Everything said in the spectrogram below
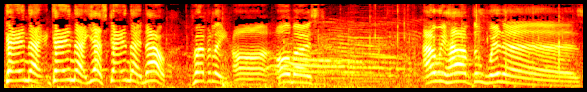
Get in there, get in there, yes, get in there now. Perfectly. Uh, almost. And we have the winners.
